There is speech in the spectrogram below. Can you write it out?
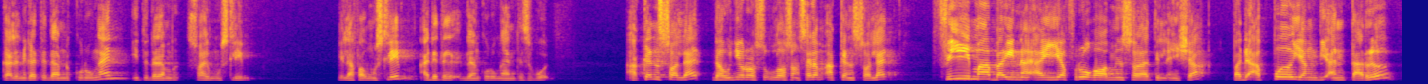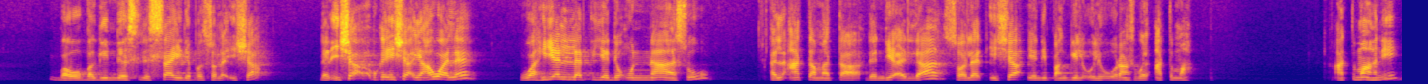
kalau dia kata dalam kurungan, itu dalam Sahih Muslim. Lafaz Muslim ada dalam kurungan tersebut. Akan solat, dahulunya Rasulullah SAW akan solat fi ma baina an yafrugha min salatil isya pada apa yang di antara bahawa baginda selesai daripada solat isyak dan isyak bukan isyak yang awal eh. Wahiyal lati yad'un nasu al-atamata. Dan dia adalah solat isyak yang dipanggil oleh orang sebagai atmah. Atmah ni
